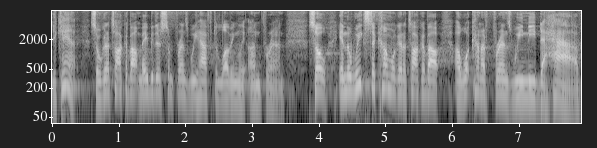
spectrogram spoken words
You can't. So, we're going to talk about maybe there's some friends we have to lovingly unfriend. So, in the weeks to come, we're going to talk about uh, what kind of friends we need to have.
